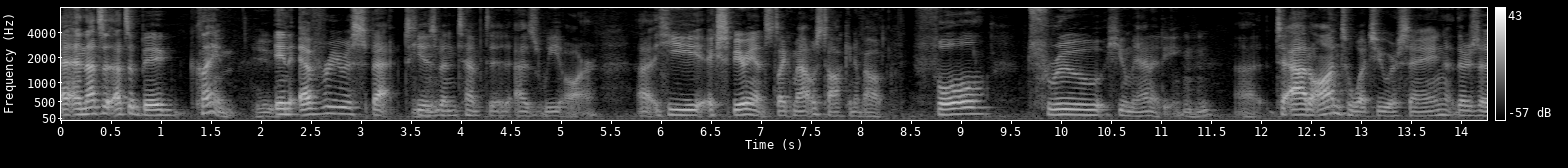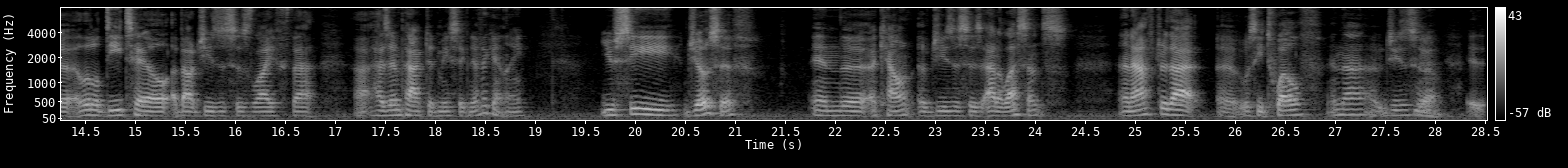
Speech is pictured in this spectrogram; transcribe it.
And that's a, that's a big claim. Huge. In every respect, he mm-hmm. has been tempted as we are. Uh, he experienced, like Matt was talking about, full, true humanity. Mm-hmm. Uh, to add on to what you were saying, there's a, a little detail about Jesus' life that uh, has impacted me significantly. You see Joseph in the account of Jesus' adolescence. And after that, uh, was he 12 in that? Uh, Jesus? Yeah.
